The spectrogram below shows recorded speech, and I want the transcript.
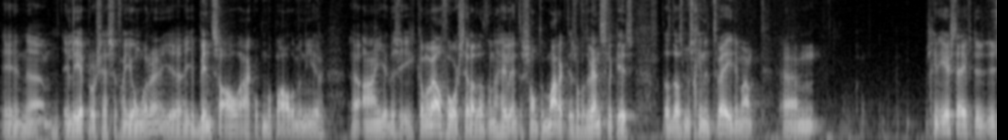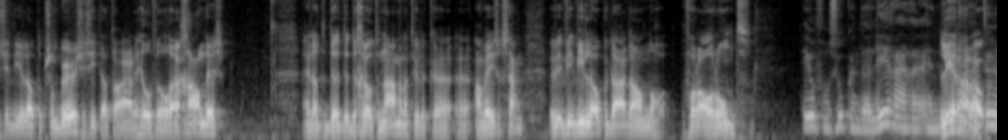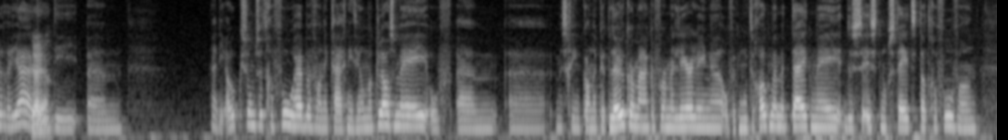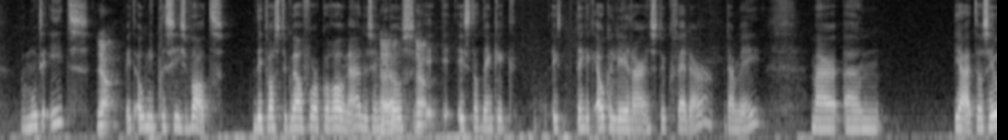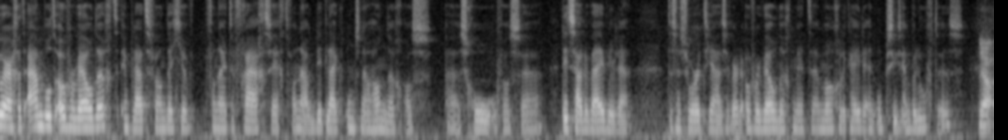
in, ehm, in leerprocessen van jongeren. Je, je bindt ze al eigenlijk op een bepaalde manier eh, aan je. Dus ik kan me wel voorstellen dat het een hele interessante markt is. Of het wenselijk is, dat, dat is misschien een tweede. Maar ehm, misschien eerst even, dus, dus je, je loopt op zo'n beurs, je ziet dat daar heel veel eh, gaande is. En dat de, de, de grote namen natuurlijk eh, eh, aanwezig zijn. Wie, wie lopen daar dan nog vooral rond? Heel veel zoekende leraren en Leraren ook? directeuren, Ja, Ja, die, ja. Die, ehm, ja, die ook soms het gevoel hebben van ik krijg niet heel mijn klas mee. Of ehm, eh, misschien kan ik het leuker maken voor mijn leerlingen. Of ik moet toch ook met mijn tijd mee. Dus er is nog steeds dat gevoel van we moeten iets. Ja, weet ook niet precies wat. Dit was natuurlijk wel voor corona, dus inmiddels ja. is dat denk ik, is denk ik elke leraar een stuk verder daarmee. Maar ehm, ja, het was heel erg het aanbod overweldigd in plaats van dat je vanuit de vraag zegt van nou, dit lijkt ons nou handig als eh, school of als eh, dit zouden wij willen. Het is een soort, ja, ze werden overweldigd met eh, mogelijkheden en opties en beloftes. ja.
